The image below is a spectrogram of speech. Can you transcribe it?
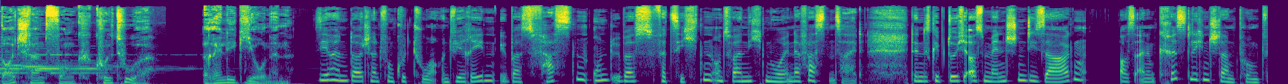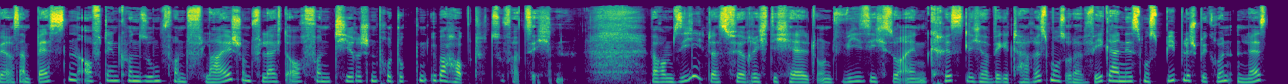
Deutschlandfunk Kultur Religionen Sie hören Deutschlandfunk Kultur und wir reden übers Fasten und übers Verzichten und zwar nicht nur in der Fastenzeit. Denn es gibt durchaus Menschen, die sagen, aus einem christlichen Standpunkt wäre es am besten, auf den Konsum von Fleisch und vielleicht auch von tierischen Produkten überhaupt zu verzichten. Warum sie das für richtig hält und wie sich so ein christlicher Vegetarismus oder Veganismus biblisch begründen lässt,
